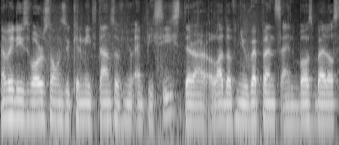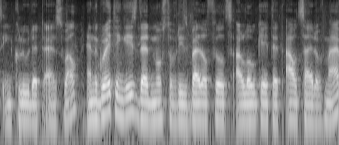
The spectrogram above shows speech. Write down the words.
Now in these war zones you can meet tons of new NPCs, there are a lot of new weapons and boss battles included as well. And the great thing is that most of these battlefields are located outside of map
